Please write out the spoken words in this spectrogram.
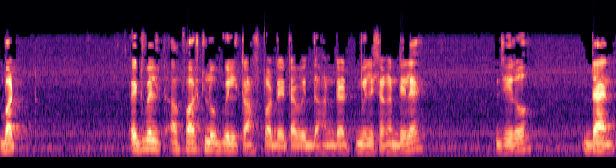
but it will uh, first loop will transfer data with the 100 millisecond delay 0 then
